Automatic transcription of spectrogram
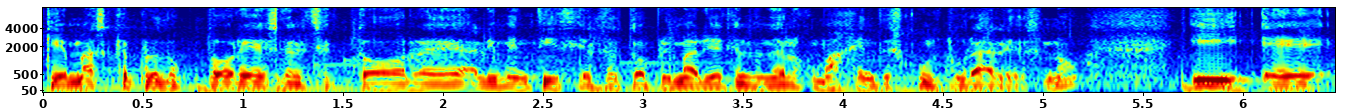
que más que productores del sector eh, alimenticio, el sector primario, hay que entenderlo como agentes culturales. ¿no? Eh,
